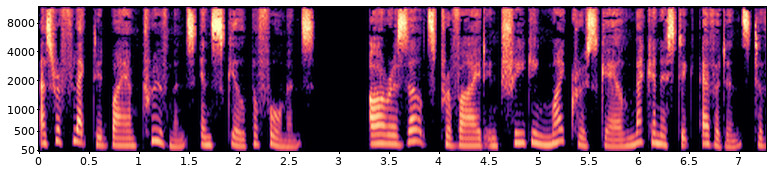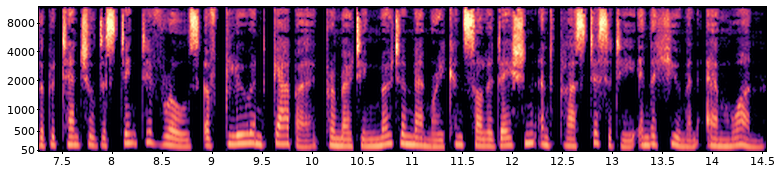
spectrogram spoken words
as reflected by improvements in skill performance. Our results provide intriguing microscale mechanistic evidence to the potential distinctive roles of GLU and GABA promoting motor memory consolidation and plasticity in the human M1.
